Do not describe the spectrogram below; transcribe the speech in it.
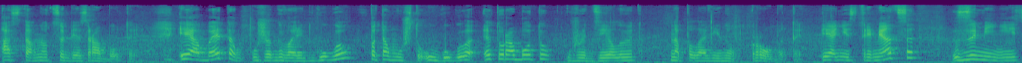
останутся без работы. И об этом уже говорит Google, потому что у Google эту работу уже делают наполовину роботы. И они стремятся заменить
